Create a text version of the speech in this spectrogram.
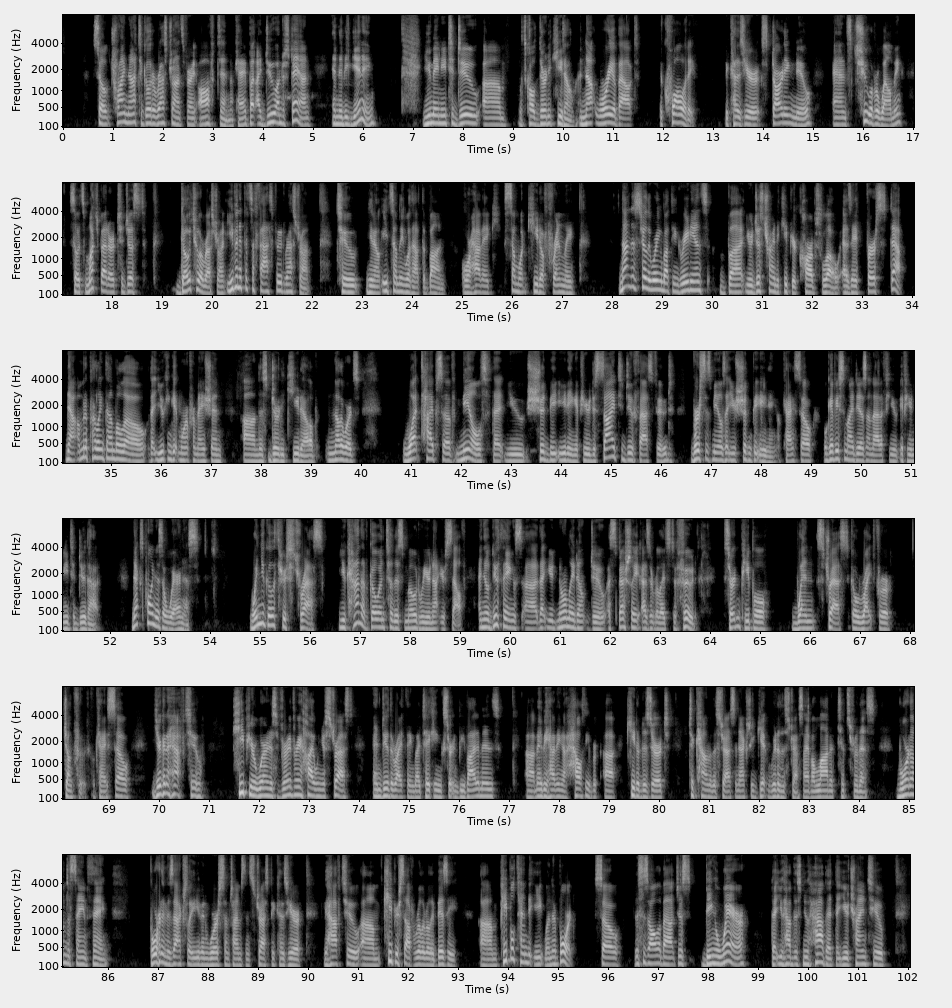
So try not to go to restaurants very often, okay? But I do understand in the beginning, you may need to do um, what's called dirty keto and not worry about the quality because you're starting new and it's too overwhelming. So it's much better to just go to a restaurant, even if it's a fast food restaurant, to you know eat something without the bun or have a somewhat keto friendly. Not necessarily worrying about the ingredients, but you're just trying to keep your carbs low as a first step. Now, I'm going to put a link down below that you can get more information on this dirty keto. In other words, what types of meals that you should be eating if you decide to do fast food versus meals that you shouldn't be eating. Okay, so we'll give you some ideas on that if you if you need to do that. Next point is awareness. When you go through stress, you kind of go into this mode where you're not yourself, and you'll do things uh, that you normally don't do, especially as it relates to food. Certain people when stressed, go right for junk food. Okay, so you're going to have to keep your awareness very, very high when you're stressed and do the right thing by taking certain B vitamins, uh, maybe having a healthy uh, keto dessert to counter the stress and actually get rid of the stress. I have a lot of tips for this. Boredom, the same thing. Boredom is actually even worse sometimes than stress because you're you have to um, keep yourself really, really busy. Um, people tend to eat when they're bored. So this is all about just being aware that you have this new habit that you're trying to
